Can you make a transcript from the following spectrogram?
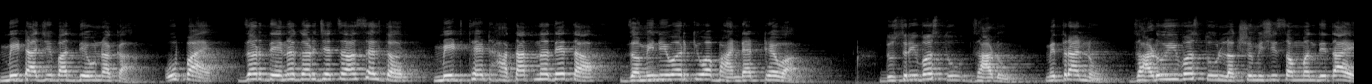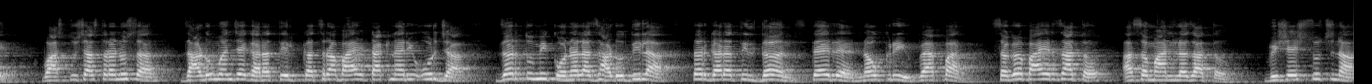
मीठ अजिबात देऊ नका. उपाय जर देणं गरजेचं असेल तर मीठ थेट हातात न देता जमिनीवर किंवा भांड्यात ठेवा. दुसरी वस्तू झाडू. मित्रांनो झाडू ही वस्तू लक्ष्मीशी संबंधित आहे. वास्तुशास्त्रानुसार झाडू म्हणजे घरातील कचरा बाहेर टाकणारी ऊर्जा. जर तुम्ही कोणाला झाडू दिला तर घरातील धन स्थैर्य नोकरी व्यापार सगळं बाहेर जातं असं मानलं जातं. विशेष सूचना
